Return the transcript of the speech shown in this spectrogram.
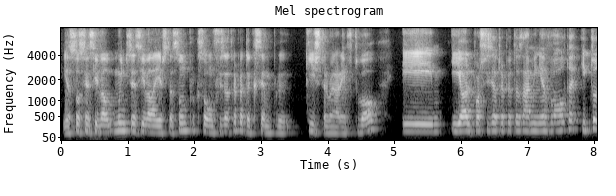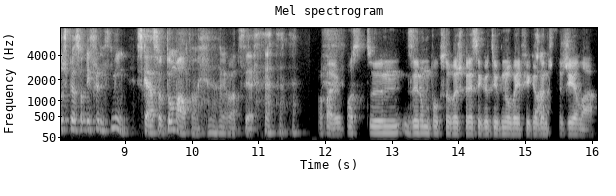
eu sou sensível, muito sensível a este assunto porque sou um fisioterapeuta que sempre quis trabalhar em futebol e, e olho para os fisioterapeutas à minha volta e todos pensam diferente de mim. Se calhar sou que estou mal também, pode ser. Opa, eu posso-te dizer um pouco sobre a experiência que eu tive no Benfica claro. quando estagiei lá.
